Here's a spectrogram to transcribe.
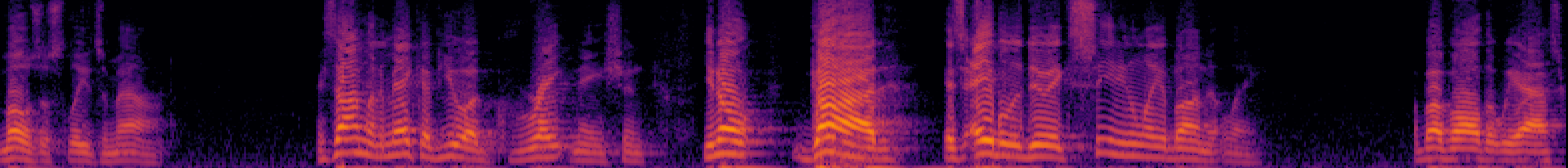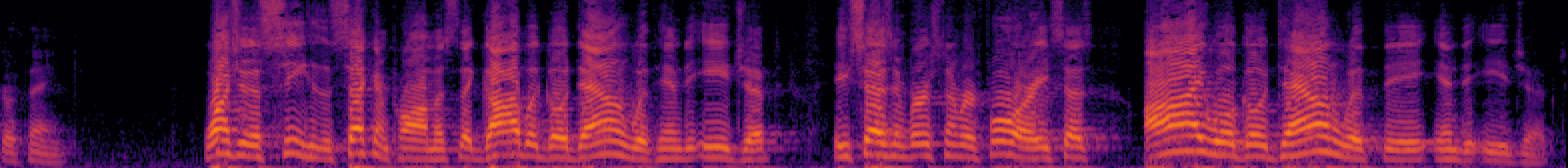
Moses leads them out. He said, I'm going to make of you a great nation. You know, God is able to do exceedingly abundantly above all that we ask or think. I want you to see the second promise that God would go down with him to Egypt. He says in verse number 4, he says, I will go down with thee into Egypt.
